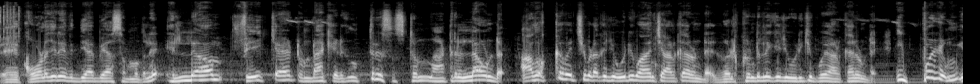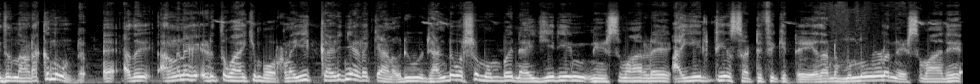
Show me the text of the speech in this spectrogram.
കോളേജിലെ വിദ്യാഭ്യാസം മുതൽ എല്ലാം ഫേക്കായിട്ട് ഉണ്ടാക്കിയെടുക്കുന്ന ഒത്തിരി സിസ്റ്റം നാട്ടിലെല്ലാം ഉണ്ട്. അതൊക്കെ വെച്ച് ഇവിടെയൊക്കെ ജോലി വാങ്ങിച്ച ആൾക്കാരുണ്ട്. ഗൾഫ് കൺട്രിയിലേക്ക് ജോലിക്ക് പോയ ആൾക്കാരുണ്ട്. ഇപ്പോഴും ഇത് നടക്കുന്നുമുണ്ട്. അത് അങ്ങനെ എടുത്ത് വായിക്കുമ്പോൾ ഓർക്കണം. ഈ കഴിഞ്ഞ ഇടയ്ക്കാണ് ഒരു രണ്ട് വർഷം മുമ്പ് നൈജീരിയൻ നേഴ്സുമാരുടെ I L T S certificate ഏതാണ്ട് മുന്നൂറോളം നേഴ്സുമാരെ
